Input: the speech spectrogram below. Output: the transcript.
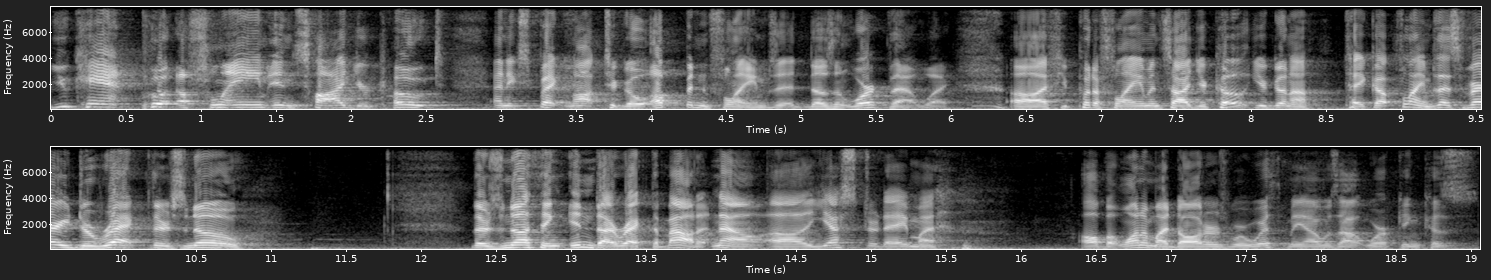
You can't put a flame inside your coat and expect not to go up in flames. It doesn't work that way. Uh, if you put a flame inside your coat, you're going to take up flames. That's very direct. There's no there's nothing indirect about it. Now, uh, yesterday, my all but one of my daughters were with me. I was out working because,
